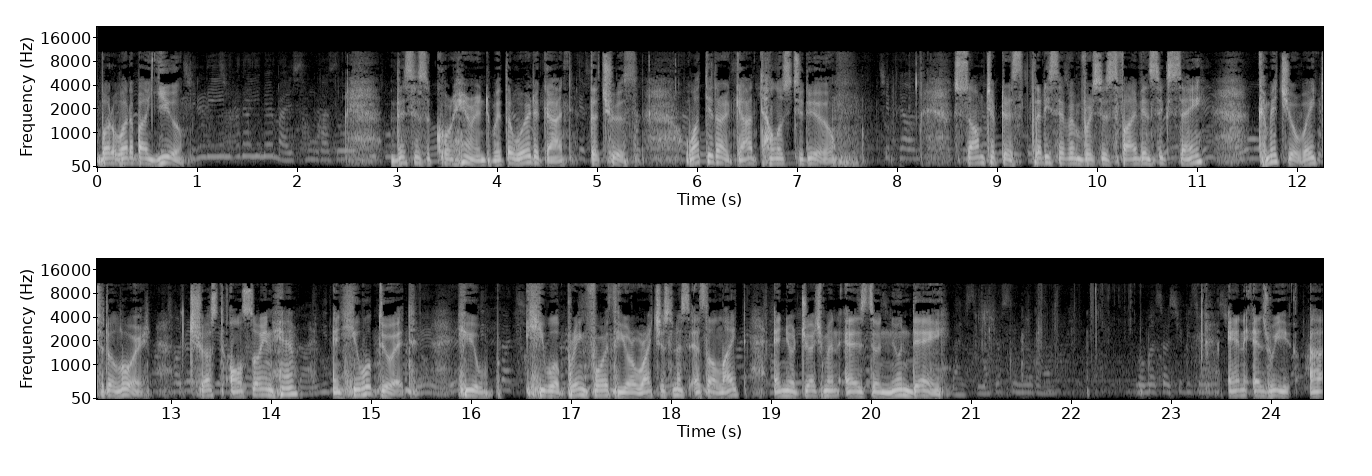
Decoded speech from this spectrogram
But what about you? This is coherent with the Word of God, the truth. What did our God tell us to do? Psalm chapter 37 verses 5 and 6 say, Commit your way to the Lord. Trust also in Him, and He will do it. He, he will bring forth your righteousness as the light and your judgment as the noonday. And as we uh,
